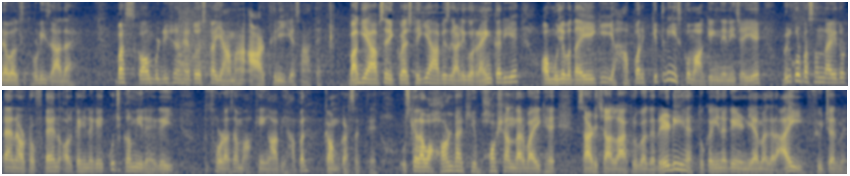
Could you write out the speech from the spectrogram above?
डबल से थोड़ी ज़्यादा है। बस कंपटीशन है तो इसका यामाहा आर थ्री के साथ है। बाकी आपसे रिक्वेस्ट है कि आप इस गाड़ी को रैंक करिए और मुझे बताइए कि यहाँ पर कितनी इसको मार्किंग देनी चाहिए। बिल्कुल पसंद आई तो टेन आउट ऑफ़ टेन और कहीं ना कहीं कुछ कमी रह गई तो थोड़ा सा मार्किंग आप यहाँ पर कम कर सकते हैं। उसके अलावा होंडा की बहुत शानदार बाइक है, साढ़े चार लाख रुपये अगर रेडी है तो कहीं ना कहीं इंडिया में अगर आई फ्यूचर में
